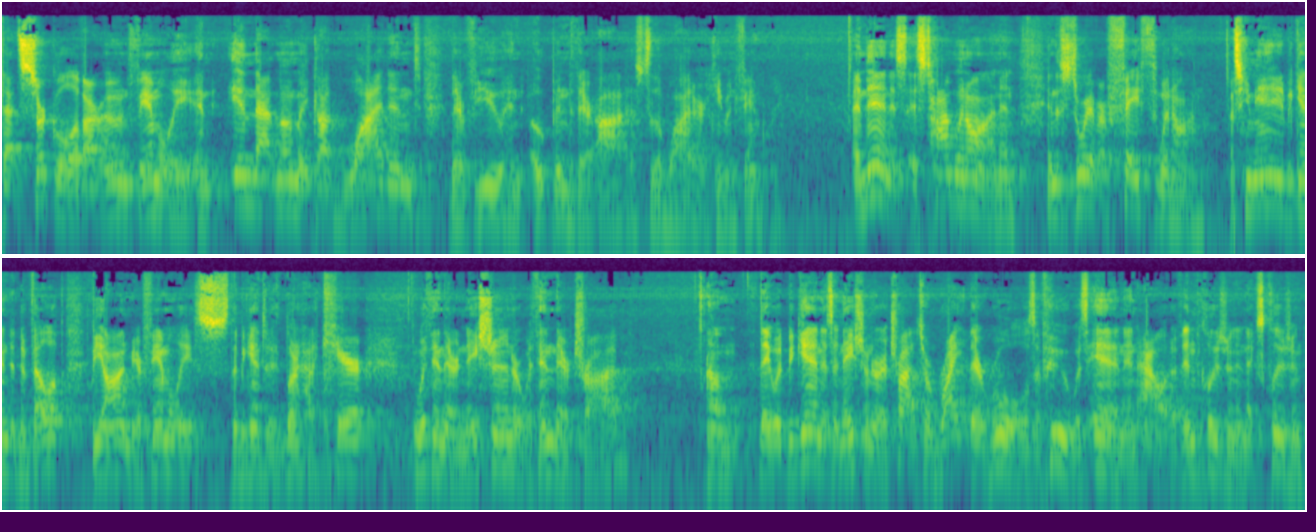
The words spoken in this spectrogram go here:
that circle of our own family. And in that moment, God widened their view and opened their eyes to the wider human family. And then, as, as time went on and, and the story of our faith went on, as humanity began to develop beyond mere families, they began to learn how to care within their nation or within their tribe. Um, they would begin as a nation or a tribe to write their rules of who was in and out, of inclusion and exclusion.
